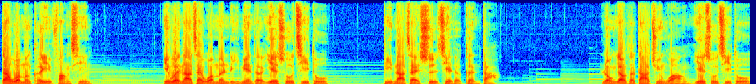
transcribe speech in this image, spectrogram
但我们可以放心，因为那在我们里面的耶稣基督，比那在世界的更大。荣耀的大君王耶稣基督，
